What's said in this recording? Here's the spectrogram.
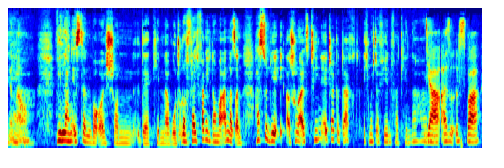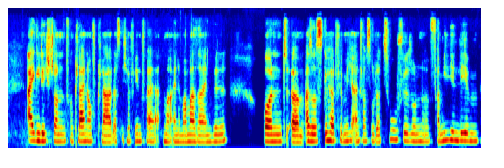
Genau. Ja. Wie lang ist denn bei euch schon der Kinderwunsch? Oder vielleicht fange ich nochmal anders an. Hast du dir schon als Teenager gedacht, ich möchte auf jeden Fall Kinder haben? Ja, also es war eigentlich schon von klein auf klar, dass ich auf jeden Fall mal eine Mama sein will. Und ähm, also es gehört für mich einfach so dazu, für so ein Familienleben.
